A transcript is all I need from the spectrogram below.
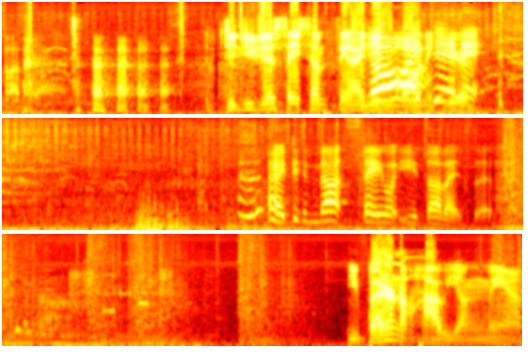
Motherfucker. Did you just say something I didn't I want to hear? No, I didn't. I did not say what you thought I said. You better not have a young man.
